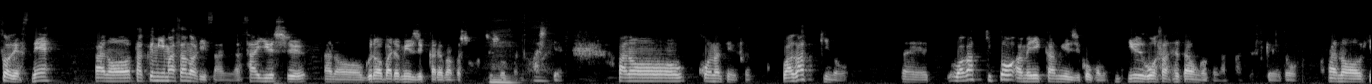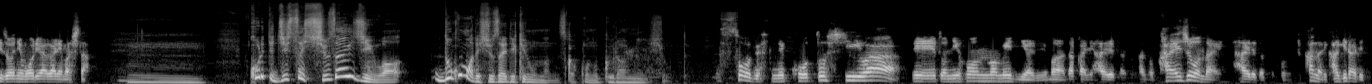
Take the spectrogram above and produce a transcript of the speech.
そうですね。あの、匠正則さんが最優秀、あの、グローバルミュージックアルバム賞を受賞されまして、あの、こうなんていうんですか、和楽器の、えー和楽器とアメリカンミュージックを融合させた音楽だったんですけれど、あの、非常に盛り上がりました。うん。これって実際取材陣はどこまで取材できるものなんですか？このグラミー賞ってそうですね、今年は、えっ、と、日本のメディアで、まあ、中に入れた、あの、会場内に入れたところってかなり限られて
